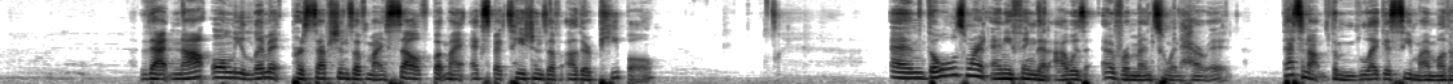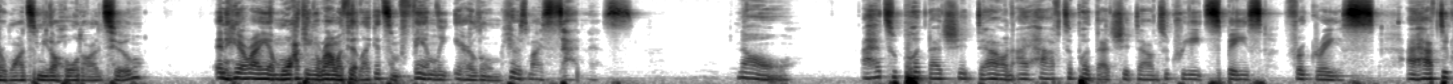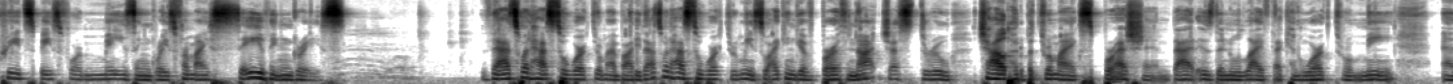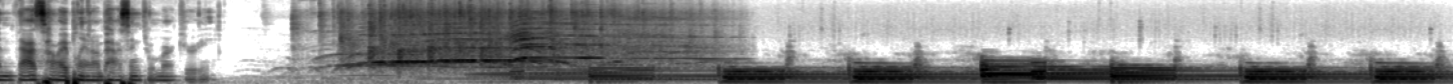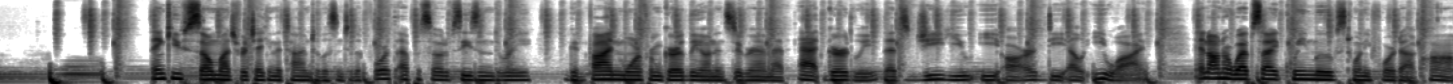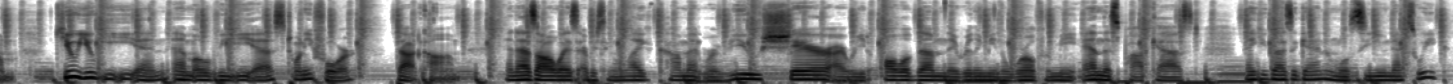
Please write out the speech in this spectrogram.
that not only limit perceptions of myself, but my expectations of other people. And those weren't anything that I was ever meant to inherit. That's not the legacy my mother wants me to hold on to. And here I am walking around with it like it's some family heirloom. Here's my sadness. No, I had to put that shit down. I have to put that shit down to create space for grace. I have to create space for amazing grace, for my saving grace. That's what has to work through my body. That's what has to work through me so I can give birth not just through childhood, but through my expression. That is the new life that can work through me. And that's how I plan on passing through Mercury. Thank you so much for taking the time to listen to the fourth episode of season three. You can find more from Guerdley on Instagram at, at Guerdley, that's G U E R D L E Y, and on her website, queenmoves24.com, Q U E E N M O V E S 24.com. And as always, every single like, comment, review, share, I read all of them. They really mean the world for me and this podcast. Thank you guys again, and we'll see you next week.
